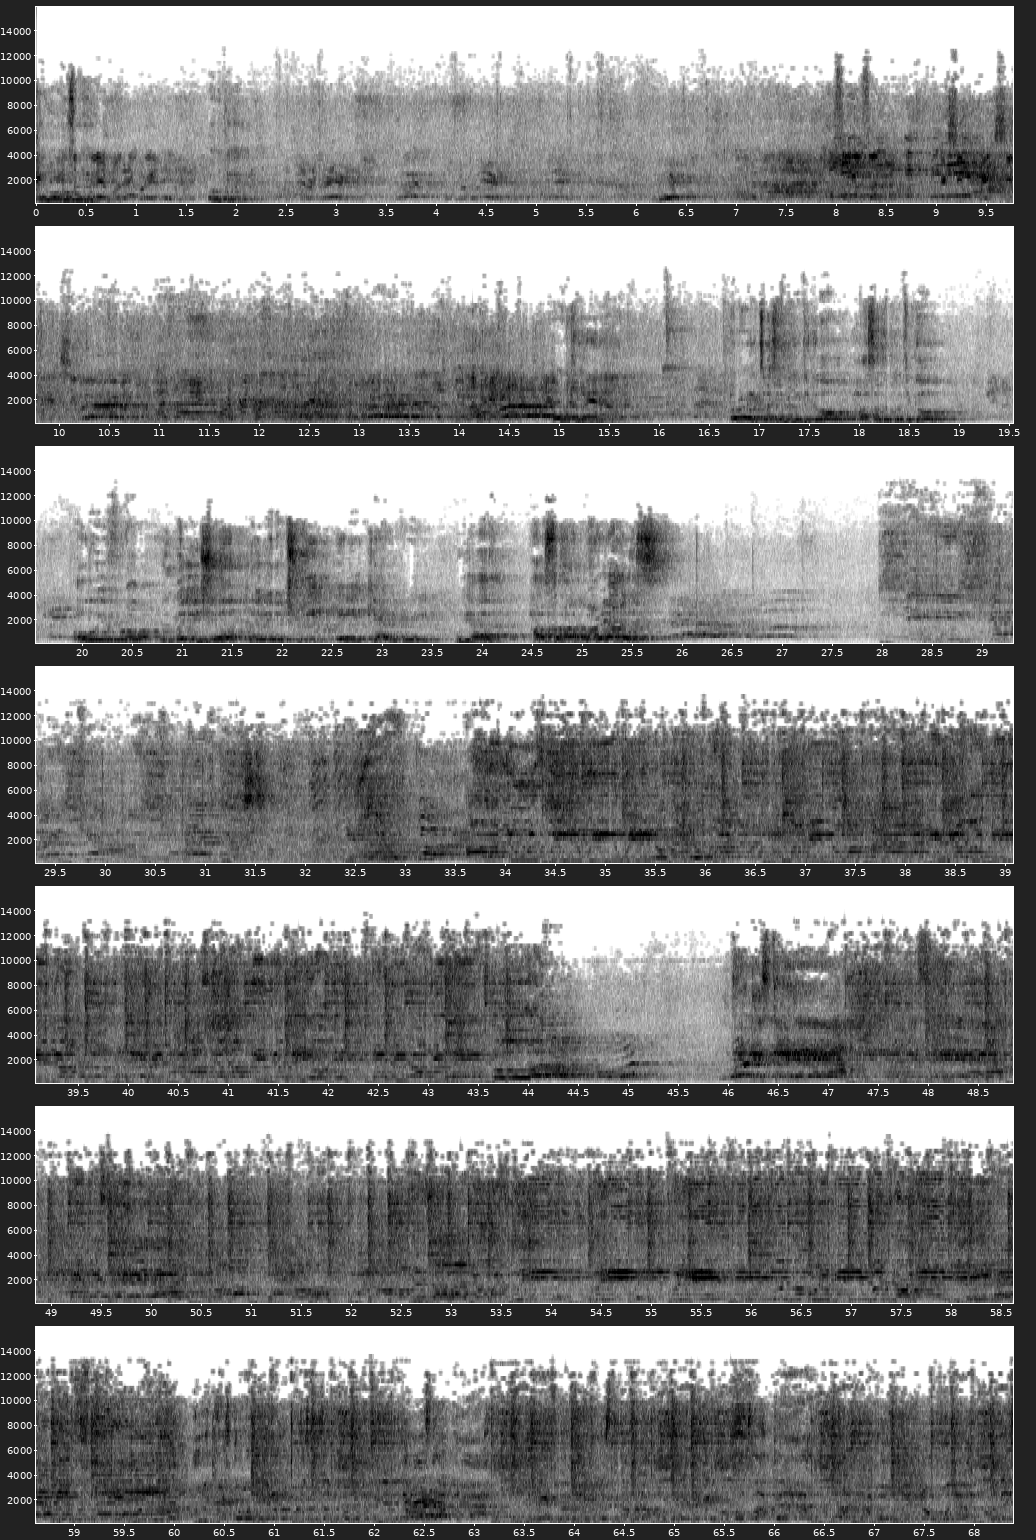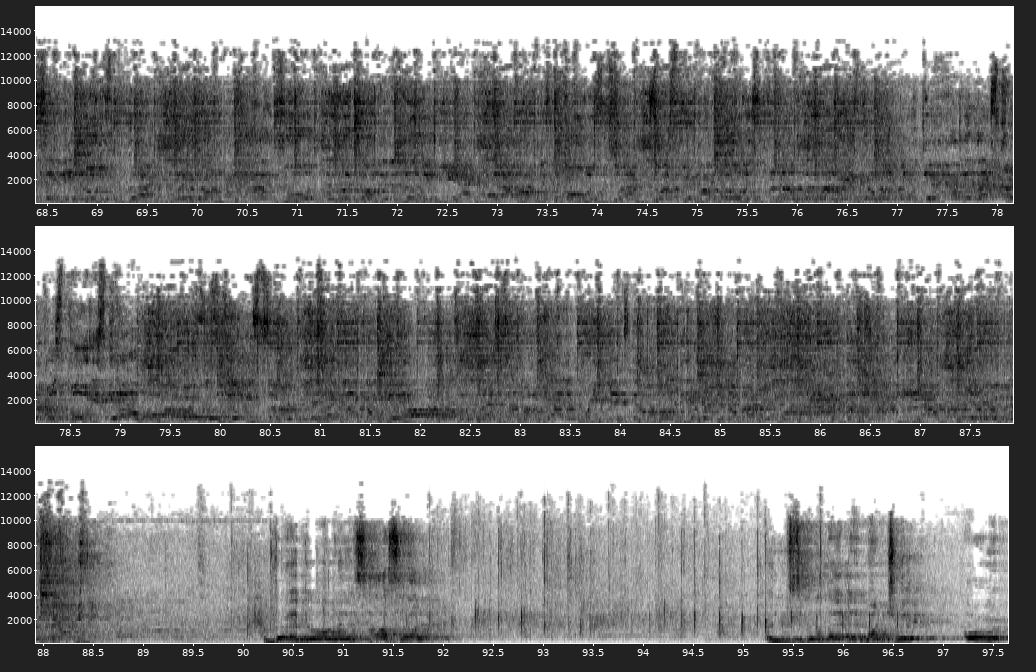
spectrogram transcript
Okay. Okay. All right, Justin, we're good to go. Hassan, we're good to go. All the way from Malaysia, playing in the 3A category, we have Hassan Marialis. Very good, it's Hassan. Are you still gonna land that one trick, or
